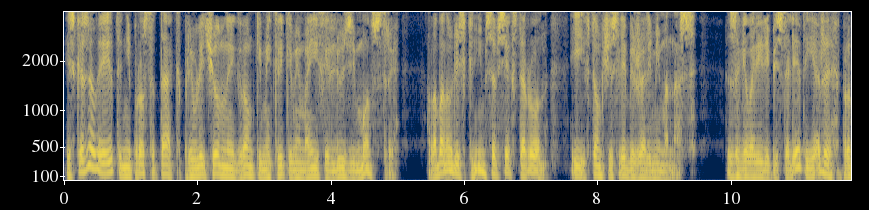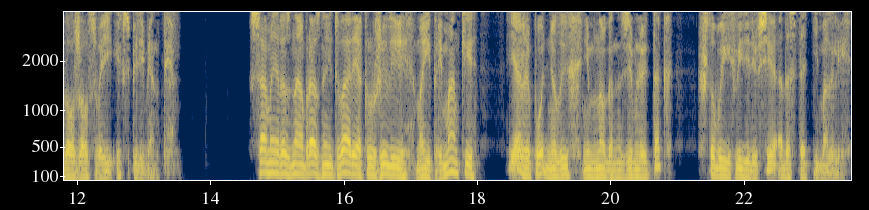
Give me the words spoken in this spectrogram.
И сказал я это не просто так. Привлеченные громкими криками моих иллюзий монстры лобанулись к ним со всех сторон и в том числе бежали мимо нас. Заговорили пистолеты, я же продолжал свои эксперименты. Самые разнообразные твари окружили мои приманки, я же поднял их немного над землей так, чтобы их видели все, а достать не могли.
